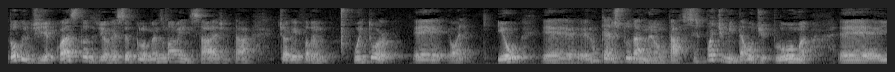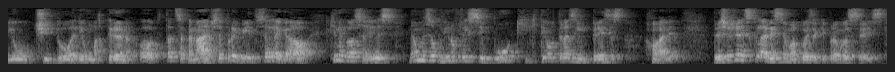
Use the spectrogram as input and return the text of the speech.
todo dia, quase todo dia eu recebo pelo menos uma mensagem, tá? De alguém falando, o Heitor, é, olha, eu, é, eu não quero estudar não, tá? Você pode me dar o diploma é, e eu te dou ali uma grana? Ô, oh, tá de sacanagem? Isso é proibido, isso é legal. Que negócio é esse? Não, mas eu vi no Facebook que tem outras empresas. Olha, deixa eu já esclarecer uma coisa aqui para vocês.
